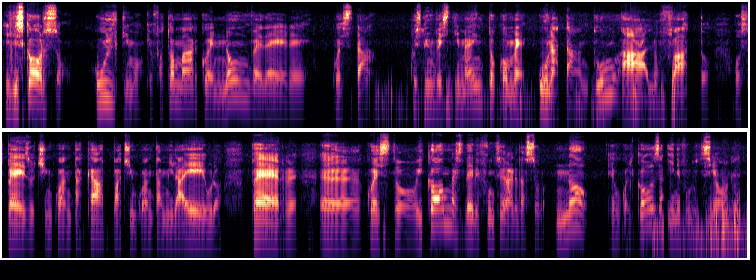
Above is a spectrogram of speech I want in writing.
Il discorso ultimo che ho fatto a Marco è non vedere questa, questo investimento come una tantum, ah l'ho fatto, ho speso 50k, 50.000 euro per eh, questo e-commerce, deve funzionare da solo. No, è un qualcosa in evoluzione,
